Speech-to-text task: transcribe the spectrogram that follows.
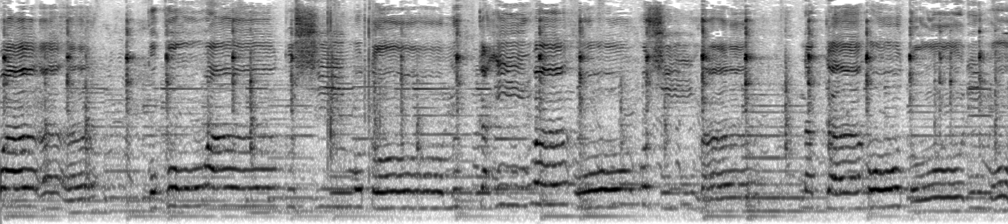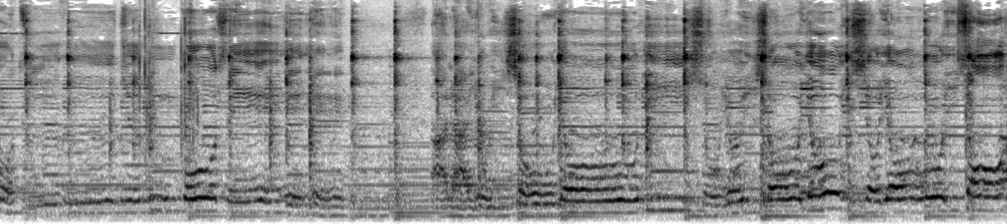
はここは串本向かいは大島中を通りも通順構成あらよいしょよいしょよいしょよいしょよいしょ。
